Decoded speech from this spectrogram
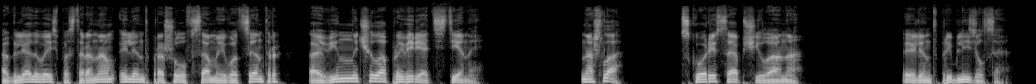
Оглядываясь по сторонам, Элленд прошел в самый его центр, а Вин начала проверять стены. «Нашла», — вскоре сообщила она. Элленд приблизился.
